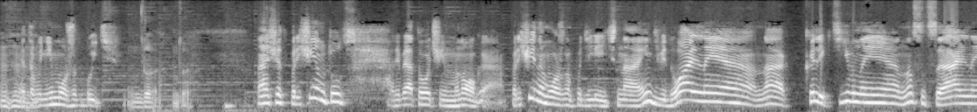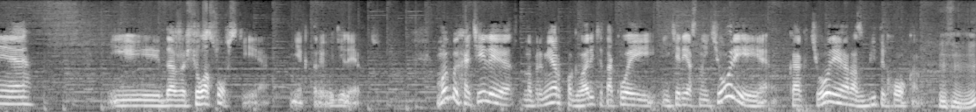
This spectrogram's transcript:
Угу. Этого не может быть. Да, да. Значит, причин тут, ребята, очень много. Причины можно поделить на индивидуальные, на коллективные, на социальные и даже философские некоторые выделяют. Мы бы хотели, например, поговорить о такой интересной теории, как теория разбитых окон. Угу.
